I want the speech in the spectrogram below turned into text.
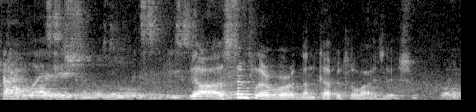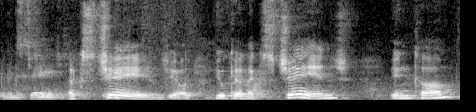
capitalization of those little bits and pieces. yeah a simpler word than capitalization. What you can exchange. Exchange, yeah, you can exchange income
